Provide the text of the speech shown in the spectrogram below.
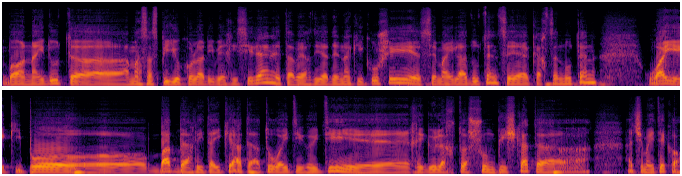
bon, nahi dut, uh, amazazpi jokolari berri ziren, eta behar dira denak ikusi, ze maila duten, ze kartzen duten, guai ekipo bat behar litaike ike ateatu gaiti goiti e, regulartu asun pixkat atxe maiteko.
